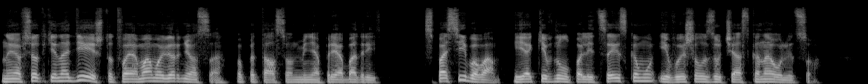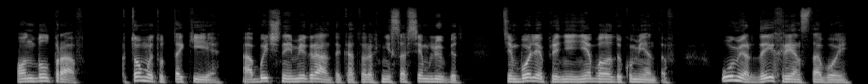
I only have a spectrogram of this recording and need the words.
но я все-таки надеюсь, что твоя мама вернется», — попытался он меня приободрить. «Спасибо вам», — я кивнул полицейскому и вышел из участка на улицу. Он был прав. Кто мы тут такие? Обычные мигранты, которых не совсем любят, тем более при ней не было документов. Умер, да и хрен с тобой.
